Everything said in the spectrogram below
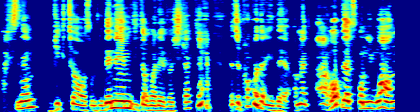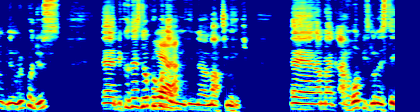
what's his name? Victor or something. They named it or whatever. She's like, yeah, there's a crocodile in there. I'm like, I hope that's only one didn't reproduce, and because there's no crocodile Yeah. in, in uh, Martinique. And I'm like, I hope he's gonna stay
